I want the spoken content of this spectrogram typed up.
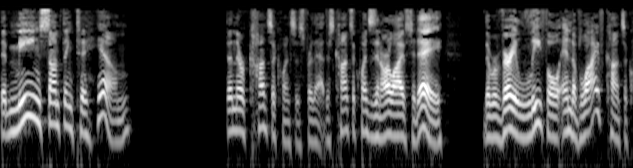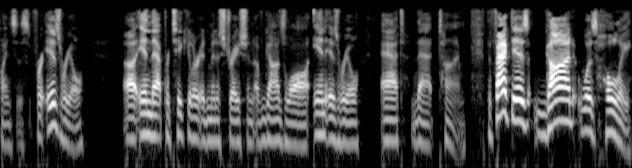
that means something to Him, then there are consequences for that. There's consequences in our lives today. There were very lethal end of life consequences for Israel uh, in that particular administration of God's law in Israel at that time. The fact is, God was holy.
